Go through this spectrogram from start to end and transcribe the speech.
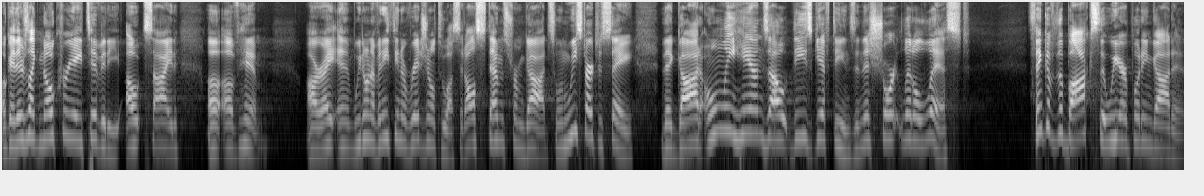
Okay, there's like no creativity outside uh, of him. All right, and we don't have anything original to us. It all stems from God. So when we start to say that God only hands out these giftings in this short little list, think of the box that we are putting God in.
